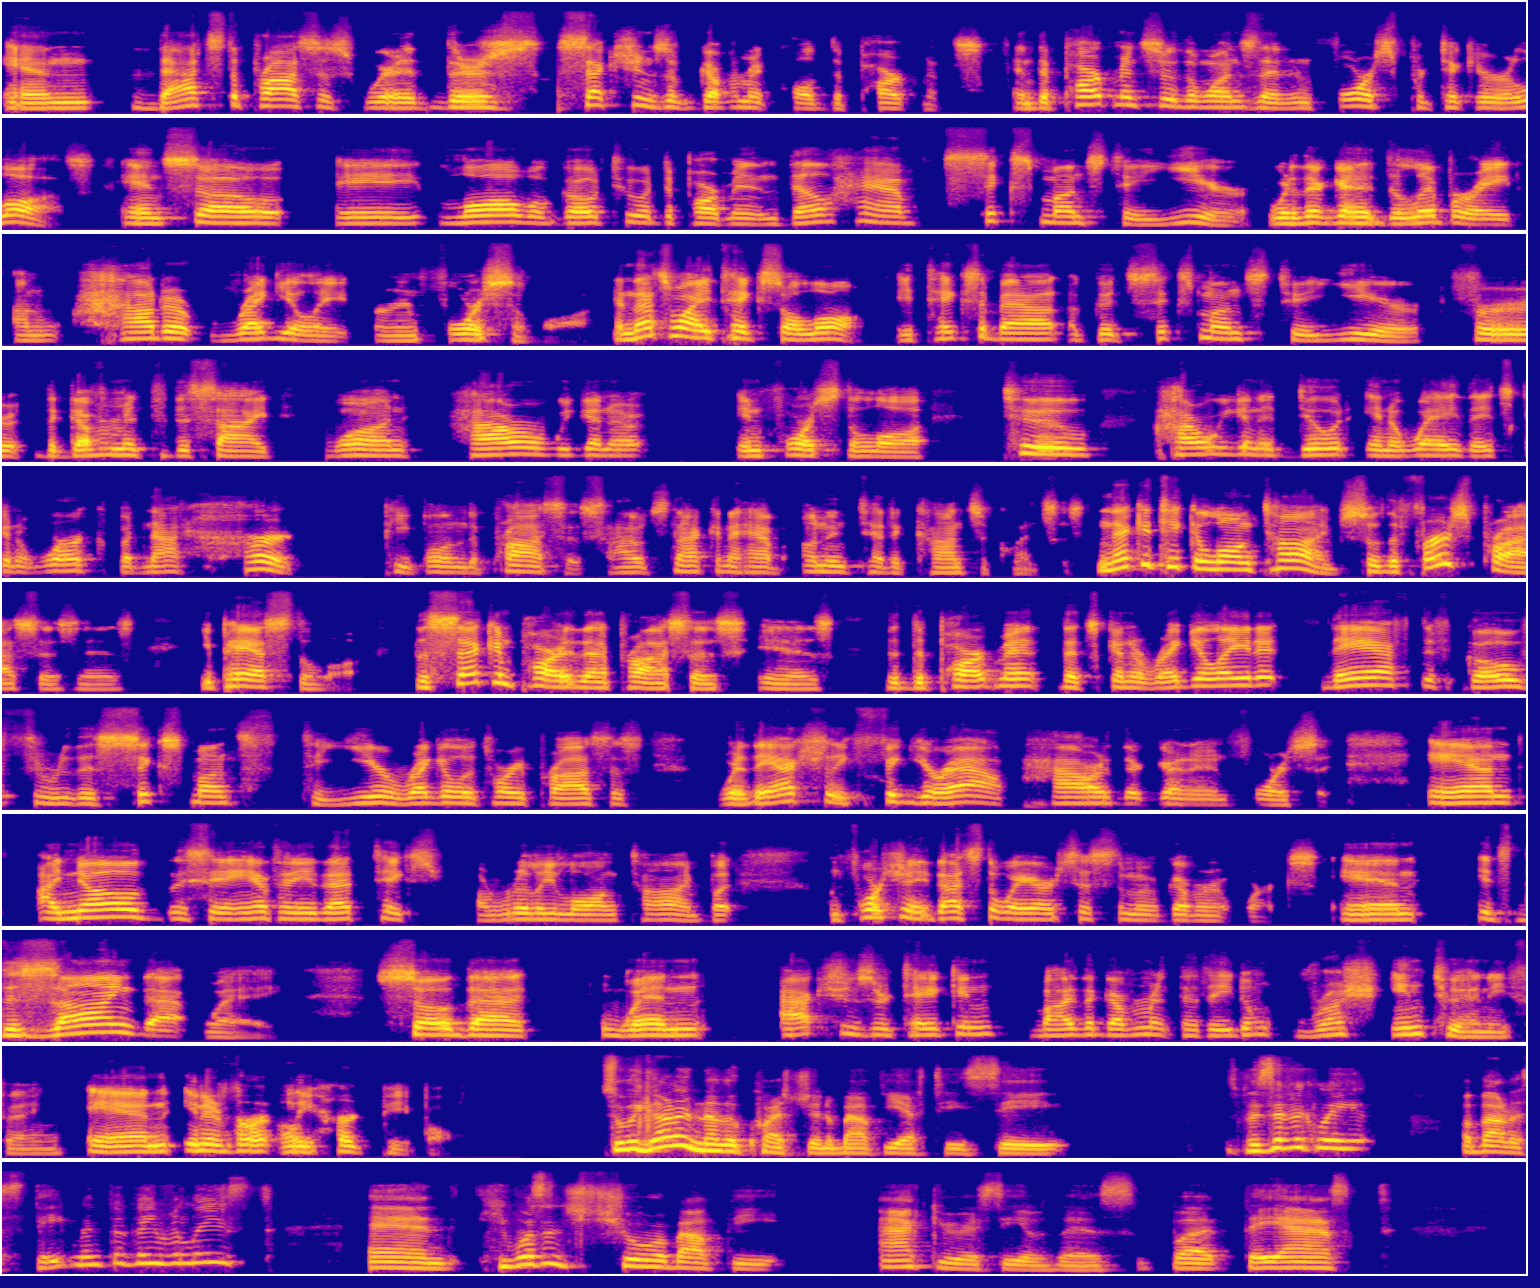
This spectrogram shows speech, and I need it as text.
And that's the process where there's sections of government called departments. And departments are the ones that enforce particular laws. And so a law will go to a department and they'll have six months to a year where they're going to deliberate on how to regulate or enforce a law. And that's why it takes so long. It takes about a good six months to a year for the government to decide one, how are we going to enforce the law? Two, how are we going to do it in a way that's going to work but not hurt people in the process, how it's not going to have unintended consequences. And that could take a long time. So the first process is you pass the law. The second part of that process is the department that's going to regulate it, they have to go through this six months to year regulatory process where they actually figure out how they're going to enforce it. And I know they say, Anthony, that takes a really long time, but unfortunately, that's the way our system of government works. And it's designed that way so that when actions are taken by the government that they don't rush into anything and inadvertently hurt people. So we got another question about the FTC, specifically about a statement that they released. And he wasn't sure about the accuracy of this, but they asked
